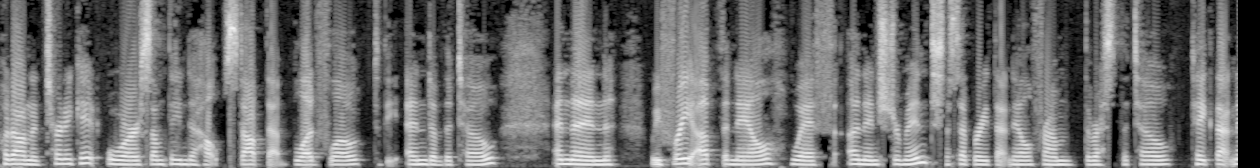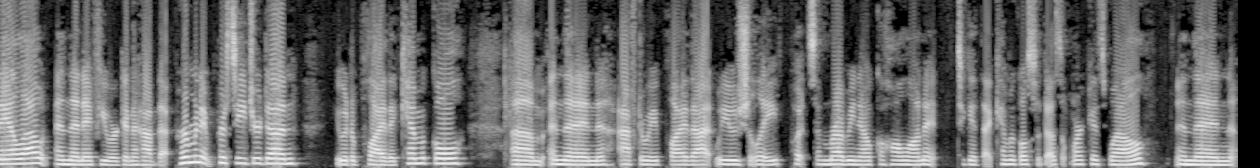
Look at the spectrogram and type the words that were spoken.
put on a tourniquet or something to help stop that blood flow to the end of the toe. And then we free up the nail with an instrument separate that nail from the rest of the toe, take that nail out. And then if you were going to have that permanent procedure done, you would apply the chemical. Um, and then after we apply that, we usually put some rubbing alcohol on it to get that chemical so it doesn't work as well. And then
